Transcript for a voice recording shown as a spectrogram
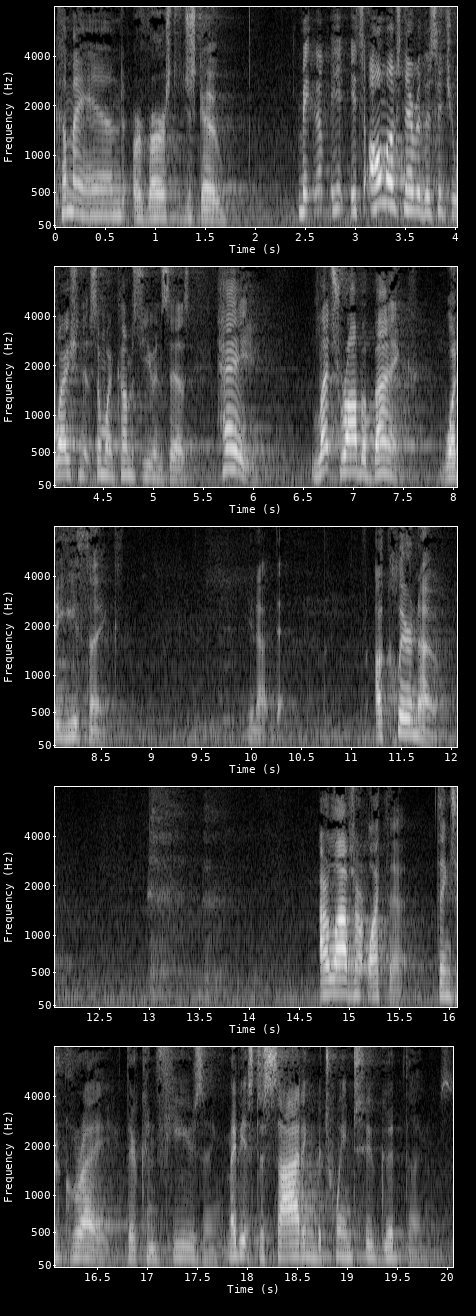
command or verse to just go. I mean, it's almost never the situation that someone comes to you and says, hey, let's rob a bank. What do you think? You know, a clear no. Our lives aren't like that. Things are gray, they're confusing. Maybe it's deciding between two good things.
